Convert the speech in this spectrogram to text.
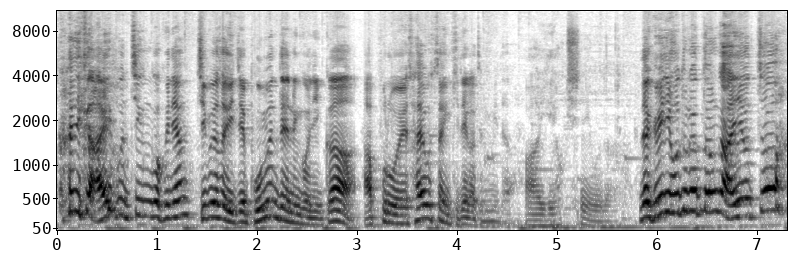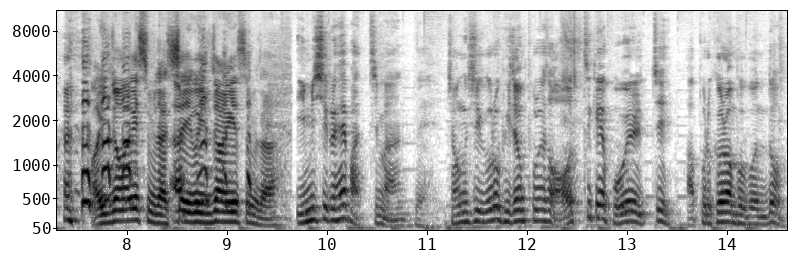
그러니까 아이폰 찍은 거 그냥 집에서 이제 보면 되는 거니까 앞으로의 사용성이 기대가 됩니다. 아 이게 혁신이구나 나 괜히 호들갑 떠는 거 아니었죠? 아 인정하겠습니다 진짜 이거 인정하겠습니다 임시로 해봤지만 네. 정식으로 비전 프로에서 어떻게 보일지 앞으로 그런 부분도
